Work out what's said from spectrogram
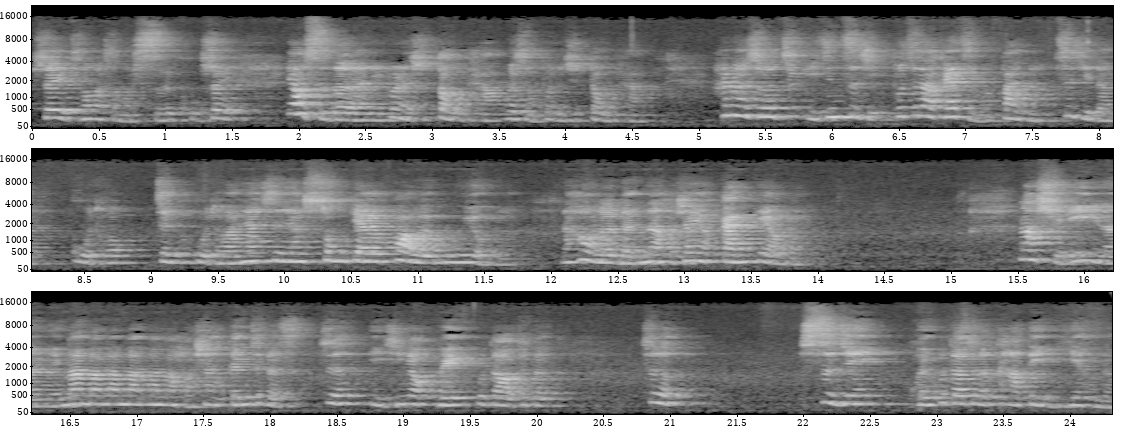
所以称为什么死苦？所以要死的人你不能去动他，为什么不能去动他？他那时候就已经自己不知道该怎么办了，自己的骨头整个骨头好像是要松掉，要化为乌有了。然后呢，人呢好像要干掉了，那血液呢也慢慢慢慢慢慢好像跟这个这已经要恢复到这个这个世间回复到这个大地一样的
